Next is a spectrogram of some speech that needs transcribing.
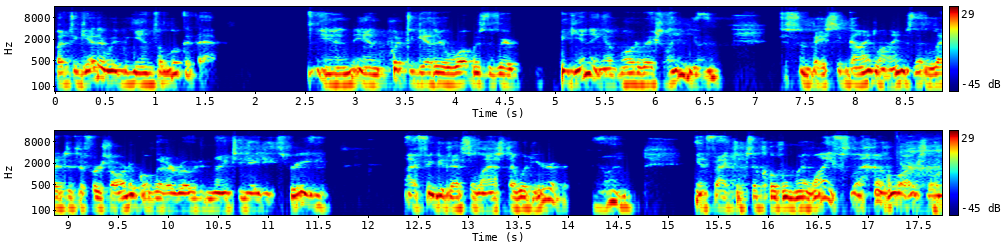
But together we began to look at that and and put together what was the very beginning of motivational interviewing, just some basic guidelines that led to the first article that I wrote in 1983. I figured that's the last I would hear of it, you know. And, in fact, it took over my life largely.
